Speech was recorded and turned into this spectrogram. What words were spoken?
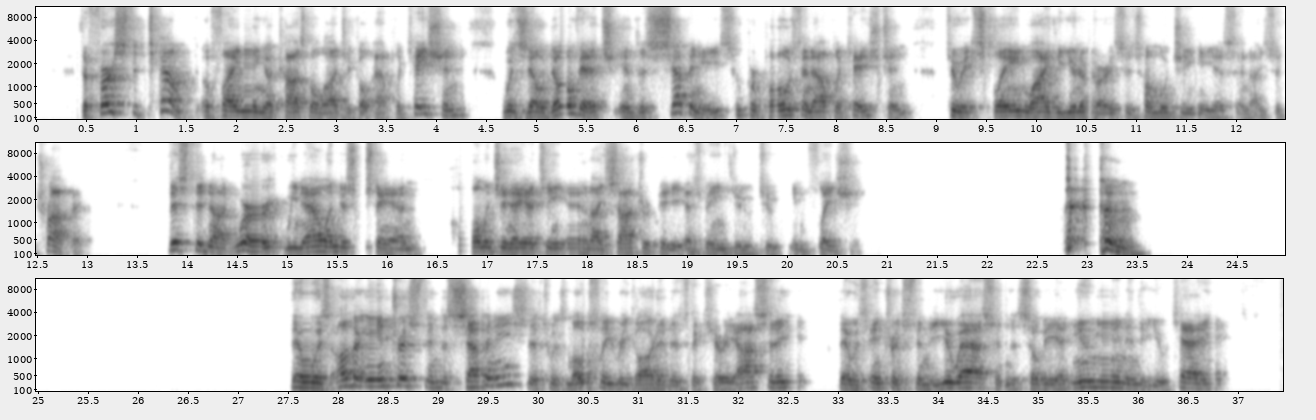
The first attempt of finding a cosmological application was Zeldovich in the 70s, who proposed an application to explain why the universe is homogeneous and isotropic. This did not work. We now understand homogeneity and isotropy as being due to inflation. There was other interest in the 70s. This was mostly regarded as a curiosity There was interest in the US and the Soviet Union and the UK.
